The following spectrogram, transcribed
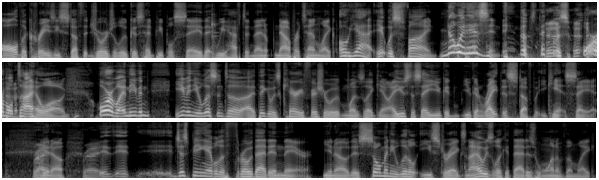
all the crazy stuff that George Lucas had people say that we have to then, now pretend like, oh yeah, it was fine. No, it isn't. That was horrible dialogue, horrible. And even even you listen to, I think it was Carrie Fisher was like, you know, I used to say you could you can write this stuff, but you can't say it. Right. You know, right. It, it, it- just being able to throw that in there. You know, there's so many little Easter eggs, and I always look at that as one of them. Like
